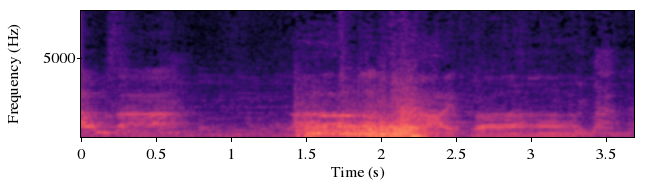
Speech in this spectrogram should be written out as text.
25องศาครับตามสบายครับ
